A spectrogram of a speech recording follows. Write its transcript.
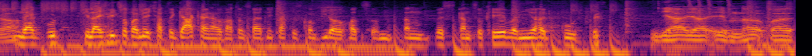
Ja. Ja gut, vielleicht liegt es auch bei mir. Ich hatte gar keine Erwartungshaltung. Ich dachte, es kommt wieder was und dann ist es ganz okay. Bei mir halt gut. Ja, ja, eben, ne? Weil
